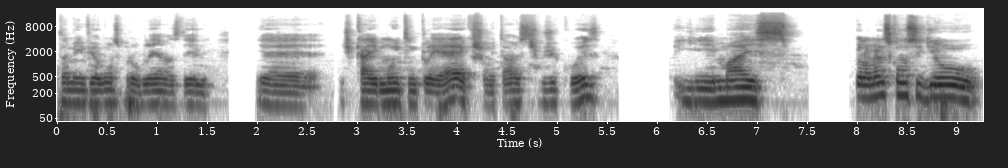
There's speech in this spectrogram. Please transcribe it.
também vi alguns problemas dele é, de cair muito em play action e tal, esse tipo de coisa. E mas pelo menos conseguiu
